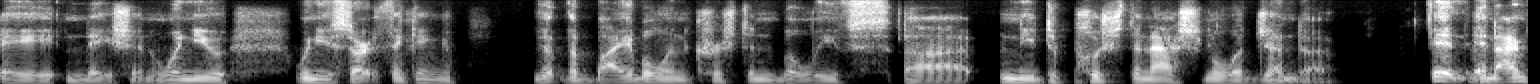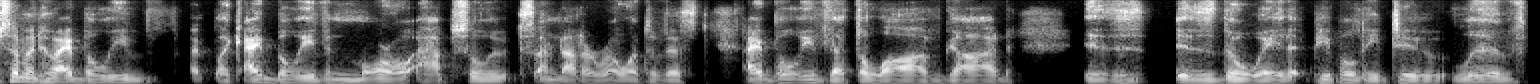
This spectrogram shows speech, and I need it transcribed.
a nation when you when you start thinking that the Bible and Christian beliefs uh, need to push the national agenda. And, and I'm someone who I believe, like I believe in moral absolutes. I'm not a relativist. I believe that the law of God is is the way that people need to live.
